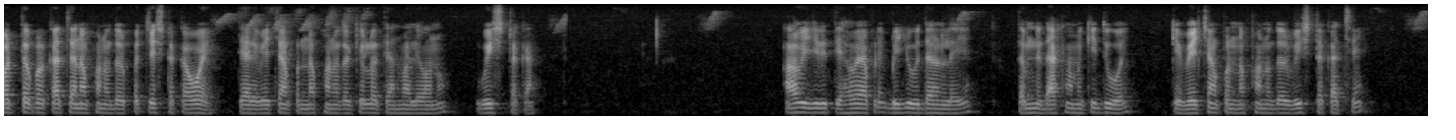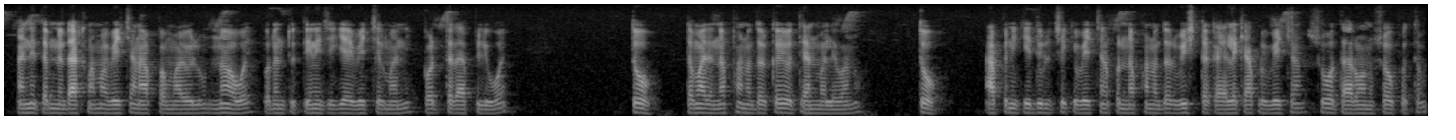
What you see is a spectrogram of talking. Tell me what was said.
પડતર પર કાચા નફાનો દર પચીસ ટકા હોય ત્યારે વેચાણ પર નફાનો દર કેટલો ધ્યાનમાં લેવાનો? વીસ ટકા. આવી જ રીતે હવે આપણે બીજું ઉદાહરણ લઈએ. તમને દાખલામાં કીધું હોય કે વેચાણ પર નફાનો દર વીસ ટકા છે અને તમને દાખલામાં વેચાણ આપવામાં આવેલું ન હોય, પરંતુ તેની જગ્યાએ વેચેલમાંની પડતર આપેલી હોય. તો તમારે નફાનો દર કયો ધ્યાનમાં લેવાનો? તો આપણે કીધેલું છે કે વેચાણ પર નફાનો દર વીસ ટકા, એટલે કે આપણું વેચાણ સો ધારવાનું સૌ પ્રથમ?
